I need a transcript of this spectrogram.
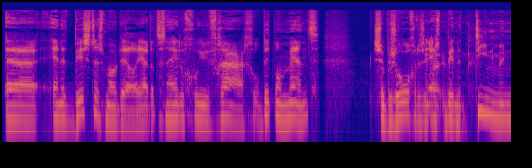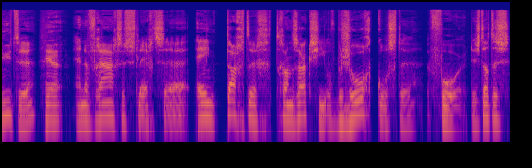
En het businessmodel, ja, dat is een hele goede vraag. Op dit moment, ze bezorgen dus echt binnen 10 minuten. Ja. En dan vragen ze slechts eh 1,80 transactie of bezorgkosten voor. Dus dat is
